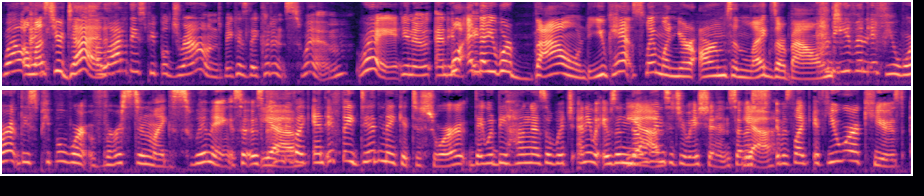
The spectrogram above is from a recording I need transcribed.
Well, Unless you're dead. A lot of these people drowned because they couldn't swim. Right. You know, and Well, it- and they were bound. You can't swim when your arms and legs are bound. And even if you weren't, these people weren't versed in like swimming. So it was kind of like, and if they did make it to shore, they would be hung as a witch anyway. It was a no Yeah. situation. So it was, Yeah. it was like if you were accused,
